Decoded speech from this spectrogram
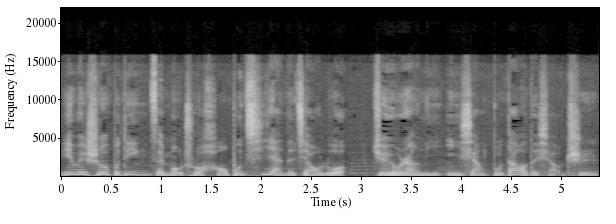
因为说不定在某处毫不起眼的角落，就有让你意想不到的小吃。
